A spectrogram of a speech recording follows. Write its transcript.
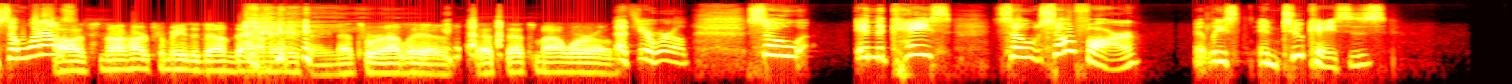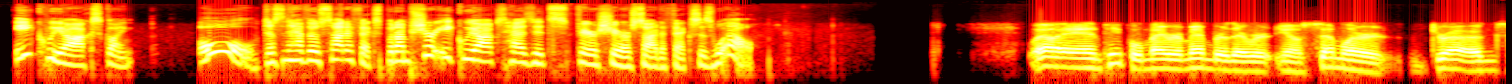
So what else? Oh, it's not hard for me to dumb down anything. that's where I live. That's that's my world. That's your world. So in the case, so so far, at least in two cases, Equioxx going, oh, doesn't have those side effects. But I'm sure Equioxx has its fair share of side effects as well. Well, and people may remember there were you know similar drugs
